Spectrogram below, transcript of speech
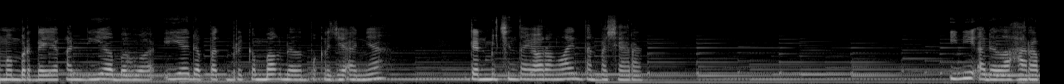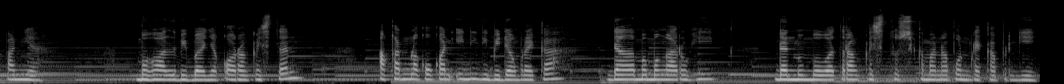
memberdayakan dia bahwa ia dapat berkembang dalam pekerjaannya dan mencintai orang lain tanpa syarat. Ini adalah harapannya bahwa lebih banyak orang Kristen akan melakukan ini di bidang mereka dalam memengaruhi dan membawa terang Kristus ke mana pun mereka pergi.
